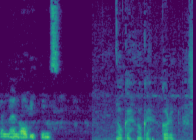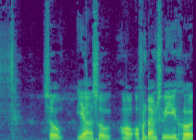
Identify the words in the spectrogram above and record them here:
and, and all these things. Okay, okay, got it. So yeah, so uh, oftentimes we hear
